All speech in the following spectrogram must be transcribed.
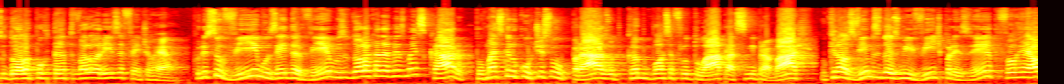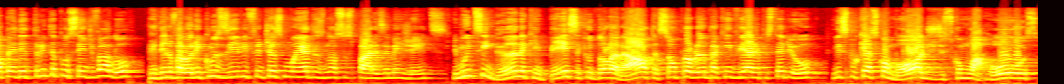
O dólar, portanto, valoriza frente ao real. Por isso vimos e ainda vemos o dólar cada vez mais caro. Por mais que no curtíssimo prazo o câmbio possa flutuar para cima e para baixo, o que nós vimos em 2020, por exemplo, foi o real perder 30% de valor, perdendo valor inclusive frente às moedas dos nossos pares emergentes. E muito se engana quem pensa que o dólar alto é só um problema para quem viaja para o exterior. Isso porque as commodities como o arroz,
